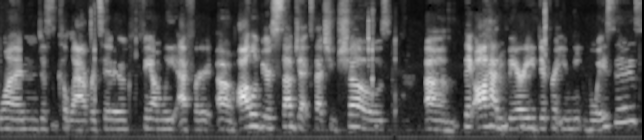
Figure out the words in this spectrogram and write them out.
one just collaborative family effort. Um, all of your subjects that you chose, um, they all had very different, unique voices,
